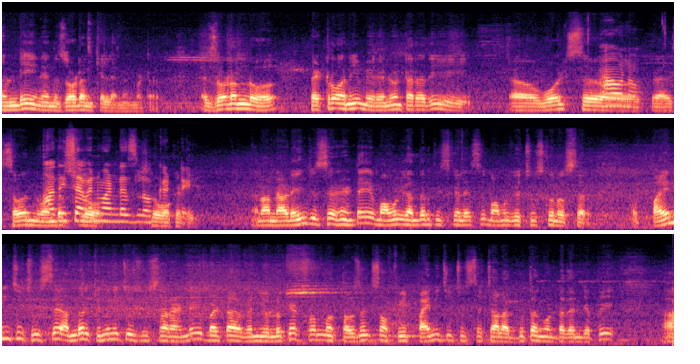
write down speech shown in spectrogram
నుండి నేను జోడన్కి వెళ్ళాను అనమాట జోడన్లో పెట్రో అని మీరు ఎన్ని ఉంటారు అది? వరల్డ్స్ సెవెన్ అది seven wonders వండర్స్ ఒకటి. ఆడ ఏం చూస్తాడంటే మామూలుగా అందరు తీసుకెళ్ళేసి మామూలుగా చూసుకొని వస్తారు. పైనుంచి చూస్తే అందరు కింద నుంచి చూస్తారండి but when you look at from thousands of feet పైనుంచి చూస్తే చాలా అద్భుతంగా ఉంటుందని చెప్పి ఆ,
